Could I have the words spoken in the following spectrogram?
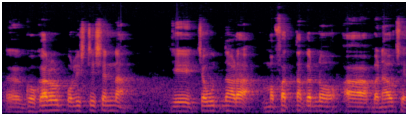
ઘોઘારોડ પોલીસ સ્ટેશનના જે ચૌદ નાળા મફતનગરનો આ બનાવ છે,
